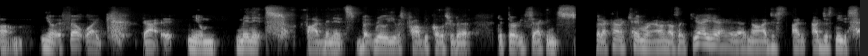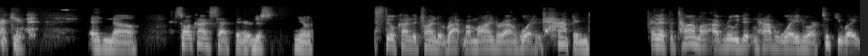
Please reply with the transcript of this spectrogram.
um, you know, it felt like, God, it, you know, minutes, five minutes, but really it was probably closer to, to 30 seconds. But I kind of came around. I was like, yeah, yeah, yeah. No, I just, I, I just need a second. And uh, so I kind of sat there, just, you know, still kind of trying to wrap my mind around what had happened. And at the time, I, I really didn't have a way to articulate,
